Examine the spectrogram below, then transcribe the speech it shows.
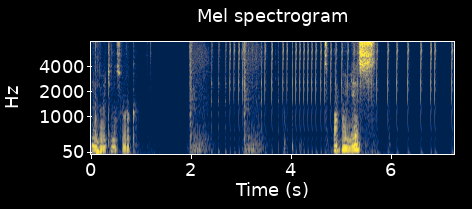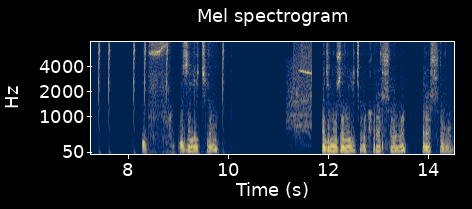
Ну давайте на 40. Сплошной лес. Уф, залетел. Один уже залетел. Хорошо. Хорошо.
